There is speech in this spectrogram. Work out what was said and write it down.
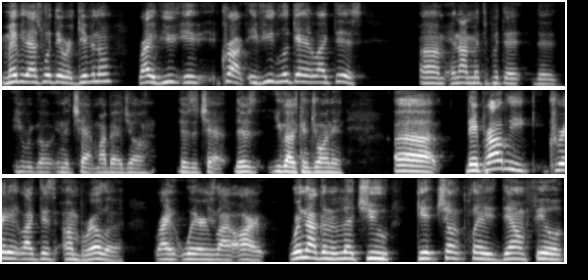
maybe that's what they were giving them, right? If you, if, Croc, if you look at it like this, um, and I meant to put the the here we go in the chat. My bad, y'all. There's a chat. There's you guys can join in. Uh, they probably created like this umbrella, right? Where it's like, all right, we're not gonna let you get chunk plays downfield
